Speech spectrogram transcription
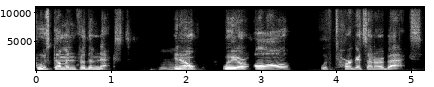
who's coming for them next. Mm-hmm. You know, we are all with targets on our backs.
